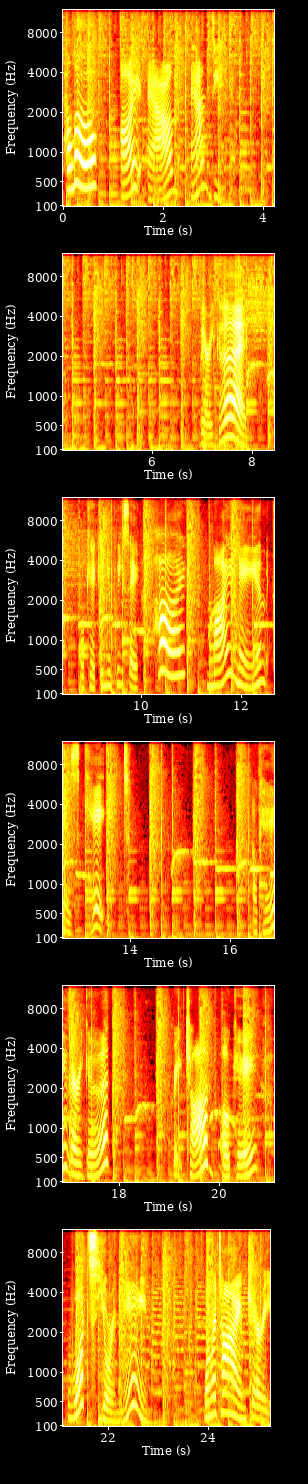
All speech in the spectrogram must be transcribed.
hello, I am Andy. Very good. Okay, can you please say, Hi, my name is Kate. Okay, very good. Great job. Okay, what's your name? One more time, Cherry.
